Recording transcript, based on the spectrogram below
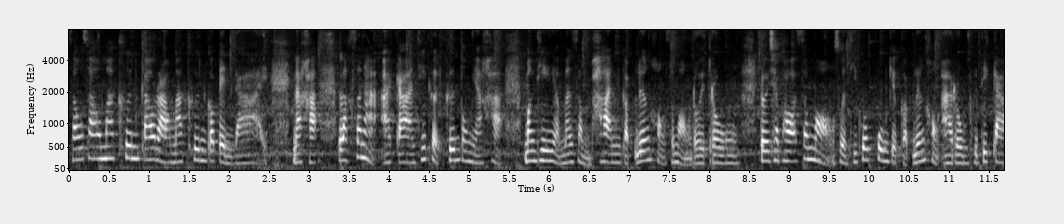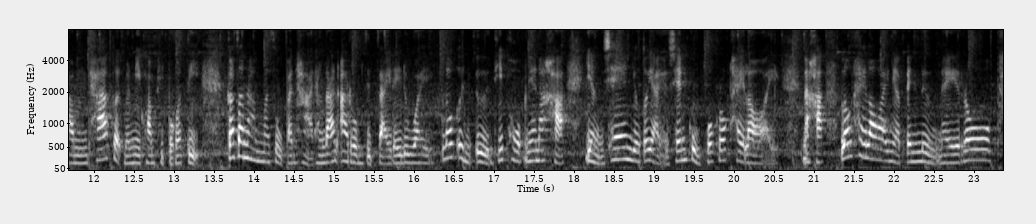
เศร้าๆมากขึ้นก้าวร้าวมากขึ้นก็เป็นได้นะคะ ลักษณะอาการที่เกิดขึ้นตรงนี้ค่ะ บางทีเนี่ยมันสัมพันธ์กับเรื่องของสมองโดยตรง โดยเฉพาะสมองส่วนที่ควบคุมเกี่ยวกับเรื่องของอารมณ์พฤติกรรม ถ้าเกิดมันมีความผิดปกติ ก็จะนำมาสู่ปัญหาทางด้านอารมณ์จิตใจได้ด้วยโรคอื่น ๆ ที่พบเนี่ยนะคะ อย่างเช่น ยกตัวอย่างอย่างเช่น กลุ่มพวกโรคไทรอยนะคะโรคไทรอยเนี่ยเป็นหนึ่งในโรคท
